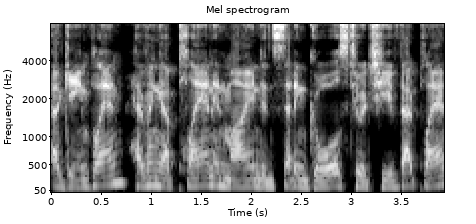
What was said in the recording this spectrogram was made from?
a game plan, having a plan in mind, and setting goals to achieve that plan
